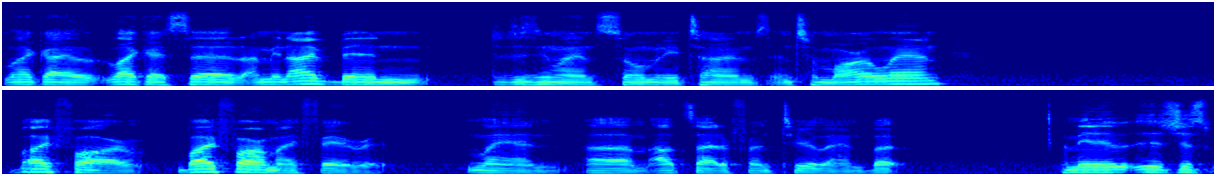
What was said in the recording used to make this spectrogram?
like I like I said, I mean I've been to Disneyland so many times, and Tomorrowland, by far by far my favorite land um, outside of Frontierland, but I mean it, it's just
